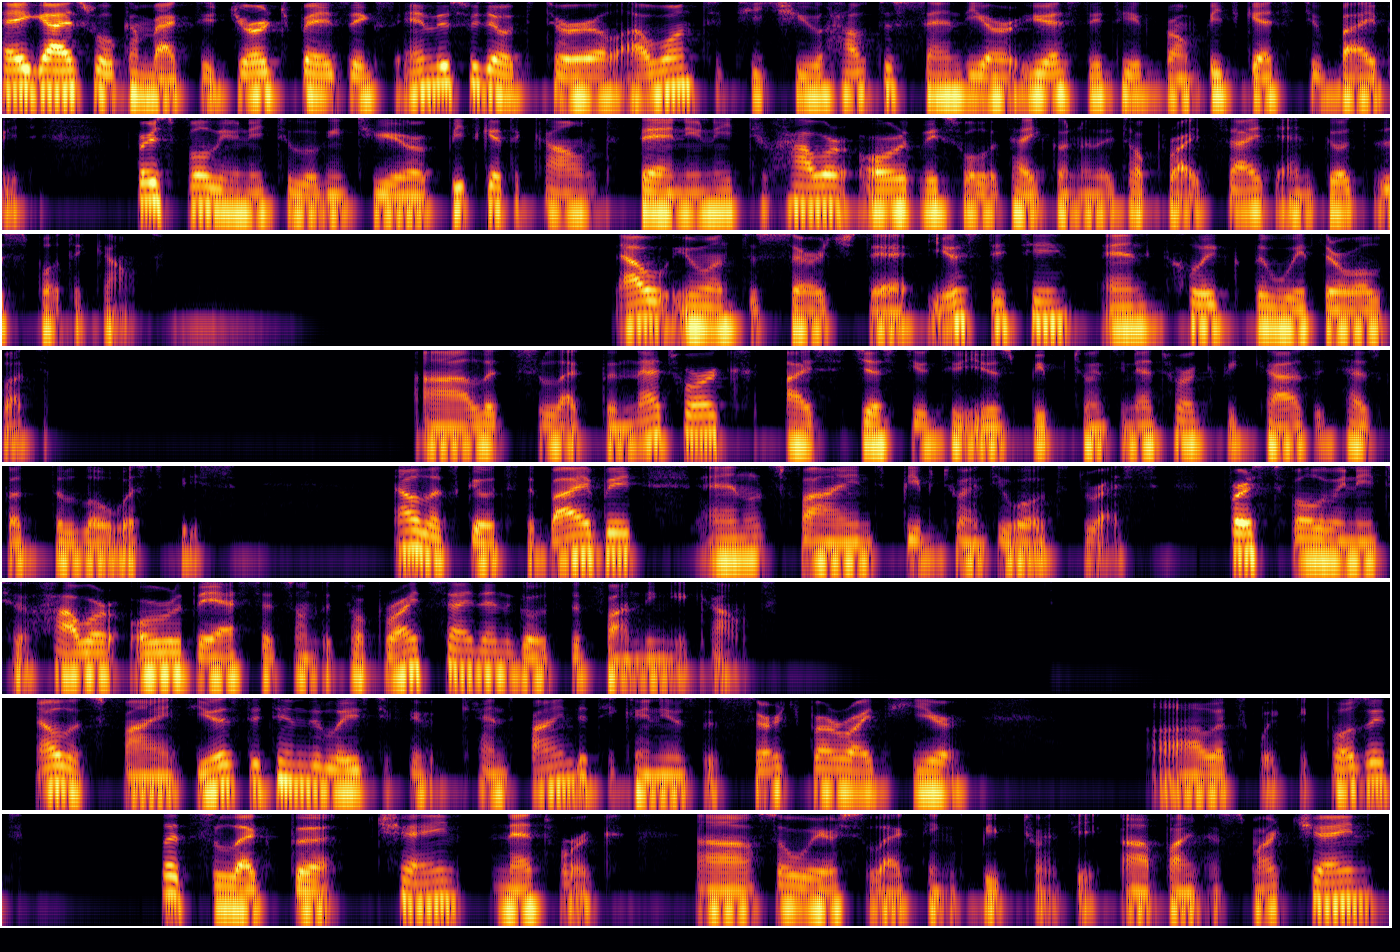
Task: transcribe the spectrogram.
Hey guys, welcome back to George Basics. In this video tutorial, I want to teach you how to send your USDT from BitGet to Bybit. First of all, you need to log into your BitGet account, then you need to hover over this wallet icon on the top right side and go to the spot account. Now you want to search the USDT and click the withdrawal button. Uh, let's select the network. I suggest you to use BEP20 network because it has got the lowest fees. Now let's go to the Bybit and let's find BEP20 wallet address. First of all, we need to hover over the assets on the top right side and go to the funding account. Now let's find USDT in the list. If you can't find it, you can use the search bar right here. Uh, let's click deposit. Let's select the chain network. Uh, so we are selecting BEP20 uh, Smart Chain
